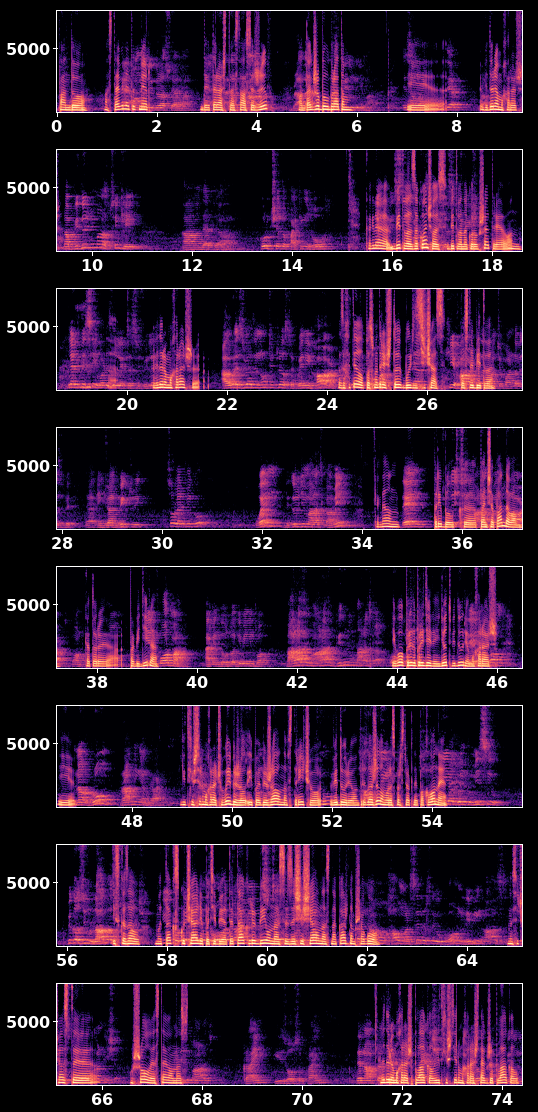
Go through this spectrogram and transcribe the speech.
Панду оставили этот мир. Дритарашта остался жив, он также был братом. И Видурия Махарадж Когда битва закончилась, битва на Курукшетре, он. Видура Махарадж, захотел посмотреть, что будет сейчас, после битвы. Uh, Когда он прибыл к Панчапандавам, которые победили, его предупредили, идет Видурия Махарадж. И. Юдхиштир Махарадж выбежал и побежал навстречу Видуре. Он предложил ему распростертые поклоны и сказал, мы так скучали по тебе, ты так любил нас и защищал нас на каждом шагу. Но сейчас ты ушел и оставил нас. Maharaj crying, he is also crying. Видура Махарадж плакал, Юдхиштир Махарадж также плакал.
